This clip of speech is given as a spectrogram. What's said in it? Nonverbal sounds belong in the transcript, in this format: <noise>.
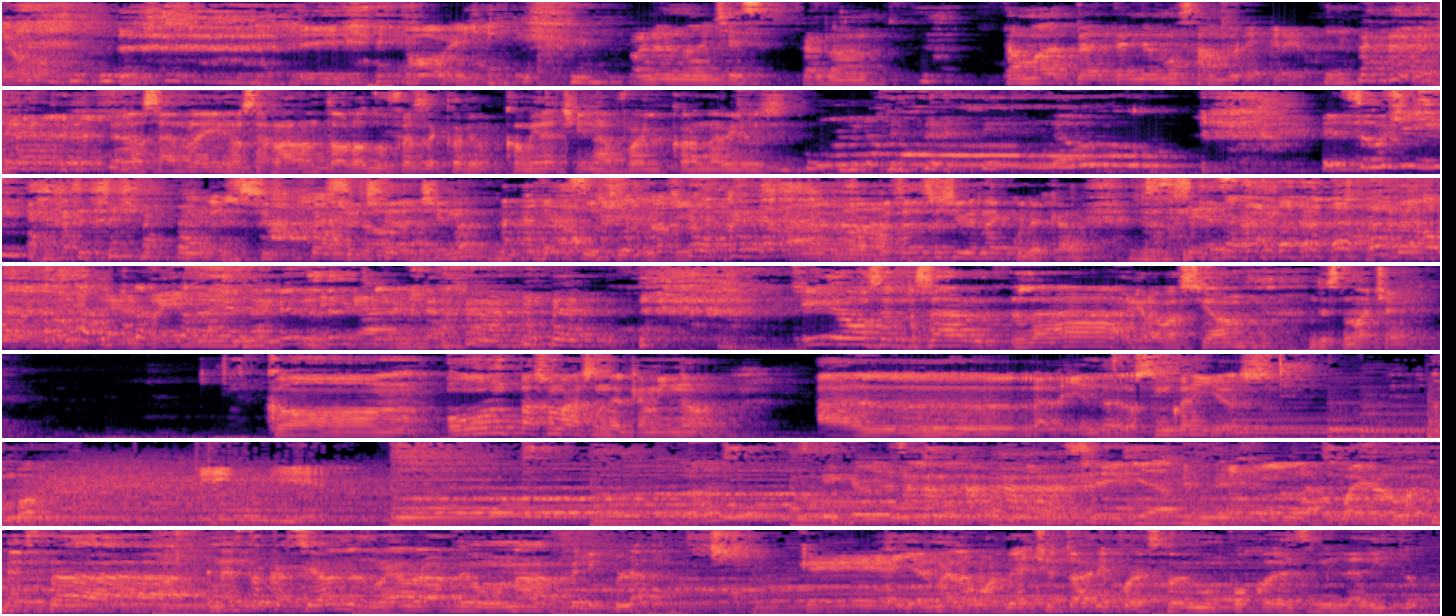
Yo. Y Bobby. Buenas noches, perdón. Estamos, tenemos hambre, creo. Tenemos hambre y nos cerraron todos los buffets de comida china por el coronavirus. No. <laughs> El sushi. ¿El su- <laughs> ¿Sushi de China? Para empezar, el sushi viene de Culiacán. <laughs> El bueno es el Y vamos a empezar la grabación de esta noche con un paso más en el camino a la leyenda de los cinco anillos. Con Bob. Sí, ya. Bueno, esta, en esta ocasión les voy a hablar de una película que ayer me la volví a chutar y por eso vengo un poco desvieladito.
